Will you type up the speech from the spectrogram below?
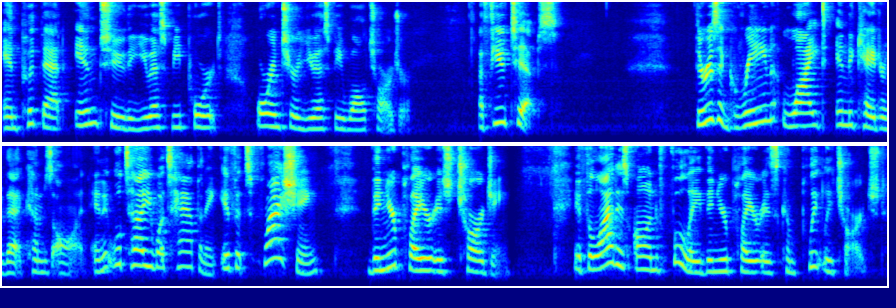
and put that into the USB port or into your USB wall charger. A few tips. There is a green light indicator that comes on and it will tell you what's happening. If it's flashing, then your player is charging. If the light is on fully, then your player is completely charged.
